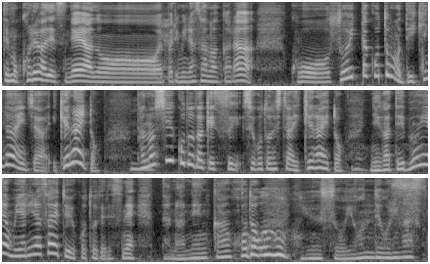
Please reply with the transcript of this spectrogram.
でもこれはですねあのーやっぱり皆様からこうそういったこともできないじゃいけないと、楽しいことだけす仕事にしてはいけないと、苦手分野もやりなさいということでですね7年間ほどおニュースを読んでおります。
